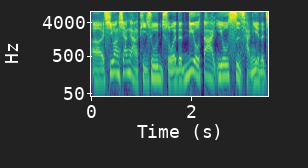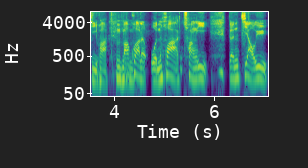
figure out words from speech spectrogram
呃，希望香港提出所谓的六大优势产业的计划，包括了文化创意跟教育、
